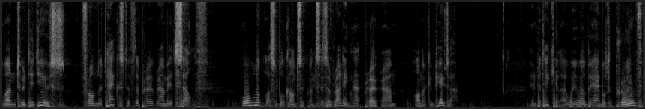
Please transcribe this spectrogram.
one to deduce from the text of the program itself all the possible consequences of running that program on a computer. In particular, we will be able to prove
